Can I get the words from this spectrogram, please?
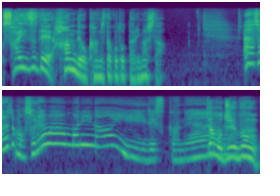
サイズでハンデを感じたことってありました？あそれでもそれはあんまりないですかね。じゃあもう十分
